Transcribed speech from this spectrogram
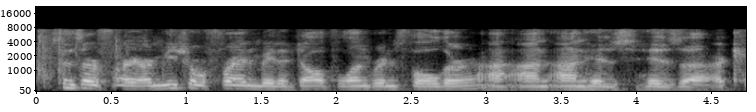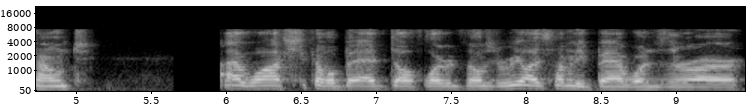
since our our mutual friend made a Dolph Lundgren folder on on, on his his uh, account. I watched a couple bad Dolph Lundgren films. You realize how many bad ones there are.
